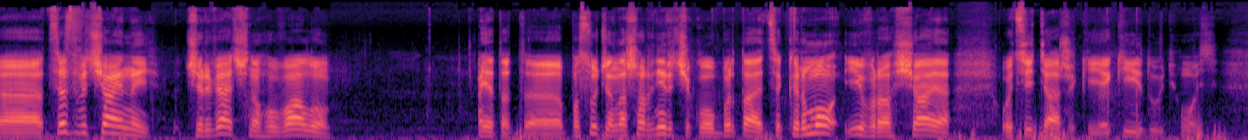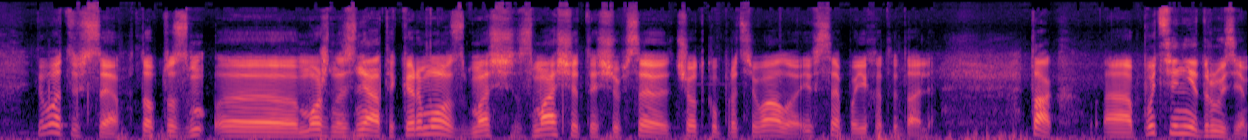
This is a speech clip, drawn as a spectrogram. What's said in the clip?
Е, Це звичайний черв'ячного валу. Этот, е, по суті, на шарнірчику обертається кермо і вращає оці тяжики, які йдуть. Ось. І от і все. Тобто е, можна зняти кермо, змащити, щоб все чітко працювало і все, поїхати далі. Так, е, по ціні, друзі.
